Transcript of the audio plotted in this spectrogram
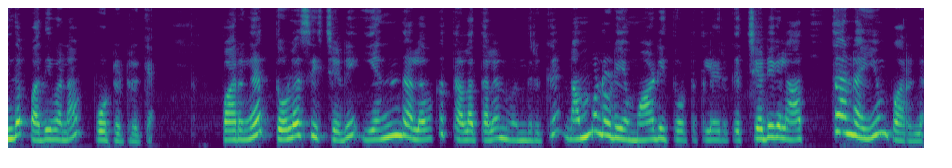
இந்த பதிவை நான் போட்டுட்டு இருக்கேன் பாருங்க துளசி செடி எந்த அளவுக்கு தளதளன்னு வந்திருக்கு. நம்மளுடைய மாடி தோட்டத்துல இருக்க செடிகள் அத்தனையும் பாருங்க.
